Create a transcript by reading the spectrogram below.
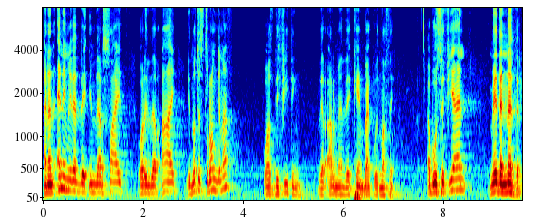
and an enemy that they, in their sight or in their eye is not strong enough, was defeating their army and they came back with nothing. Abu Sufyan made a nadr.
